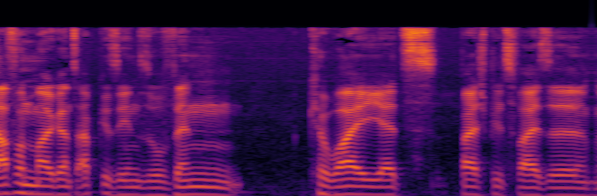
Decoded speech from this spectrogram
davon mal ganz abgesehen, so wenn Kawhi jetzt beispielsweise,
